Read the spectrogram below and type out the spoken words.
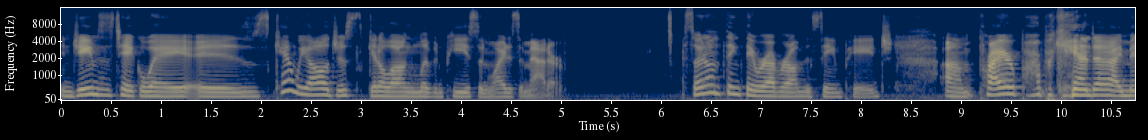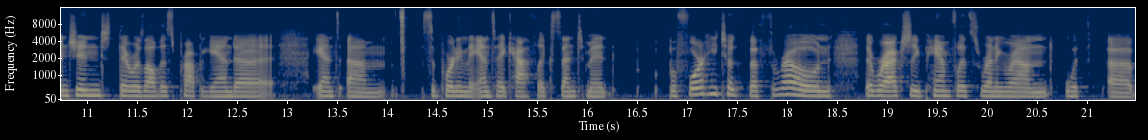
And James's takeaway is can't we all just get along and live in peace and why does it matter? So I don't think they were ever on the same page. Um, prior propaganda, I mentioned there was all this propaganda and um, supporting the anti-Catholic sentiment. Before he took the throne, there were actually pamphlets running around with a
